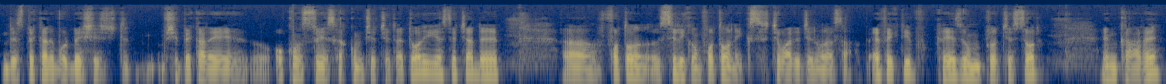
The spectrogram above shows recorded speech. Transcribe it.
despre care vorbește și pe care o construiesc acum cercetătorii este cea de uh, photon, Silicon Photonics, ceva de genul ăsta. Efectiv, creezi un procesor în care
